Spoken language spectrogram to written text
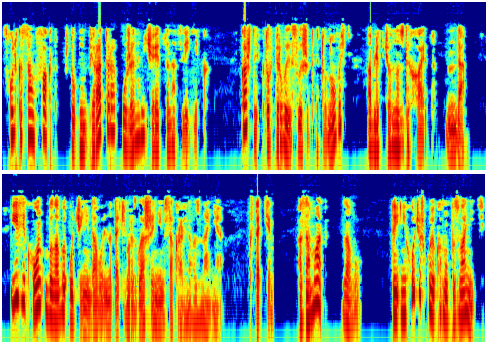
сколько сам факт, что у императора уже намечается наследник. Каждый, кто впервые слышит эту новость, облегченно вздыхает. Да, Изикхон была бы очень недовольна таким разглашением сакрального знания. Кстати, Азамат зову ты не хочешь кое-кому позвонить?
